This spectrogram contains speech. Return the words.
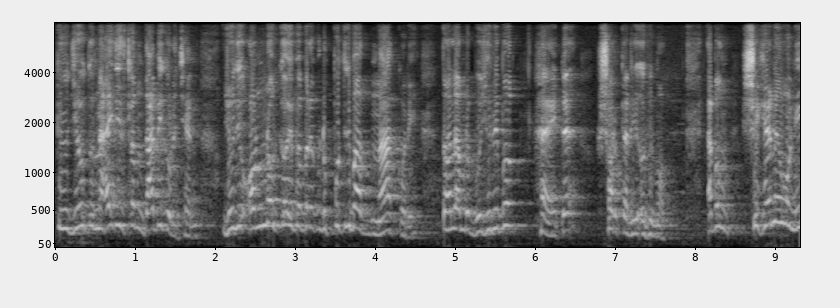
কিন্তু যেহেতু নাহিদ ইসলাম দাবি করেছেন, যদি অন্য কেউ এই ব্যাপারে কোনো প্রতিবাদ না করে, তাহলে আমরা বুঝে নেব হ্যাঁ এটা সরকারি অভিমত। এবং সেখানে উনি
